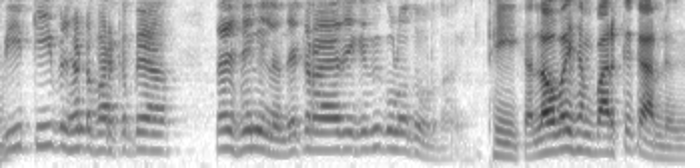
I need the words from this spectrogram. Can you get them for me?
20 30% ਫ਼ਰਕ ਪਿਆ ਪੈਸੇ ਨਹੀਂ ਲੈਂਦੇ ਕਿਰਾਇਆ ਦੇ ਕੇ ਵੀ ਕੋਲੋਂ ਤੋੜ ਦਾਂਗੇ। ਠੀਕ ਆ। ਲਓ ਬਾਈ ਸੰਪਰਕ ਕਰ ਲਿਓ ਜ਼ਰੂਰ।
